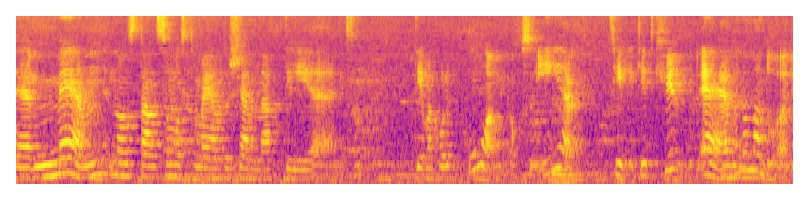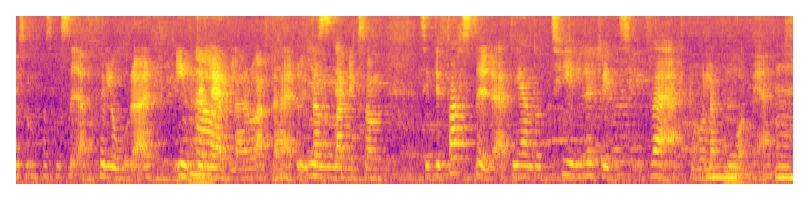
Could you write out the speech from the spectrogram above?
Eh, Men någonstans så måste man ju ändå känna att det, liksom, det man håller på med också är tillräckligt kul, även om man då liksom, vad ska man säga, förlorar, inte Ja. levlar och allt det här, utan det. man liksom sitter fast i det där, att det är ändå tillräckligt värt att hålla på med.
